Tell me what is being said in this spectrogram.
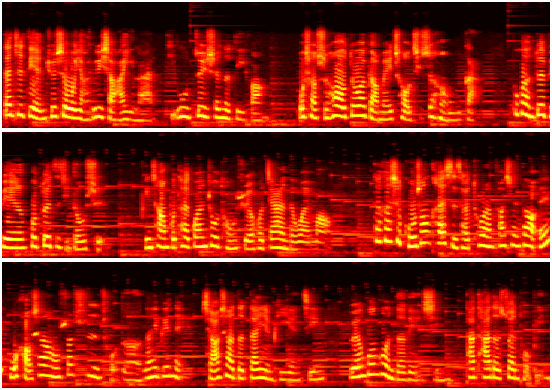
但这点却是我养育小孩以来体悟最深的地方。我小时候对外表美丑其实很无感，不管对别人或对自己都是，平常不太关注同学或家人的外貌。大概是国中开始才突然发现到，哎，我好像算是丑的那一边呢。小小的单眼皮眼睛，圆滚滚的脸型，塌塌的蒜头鼻。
